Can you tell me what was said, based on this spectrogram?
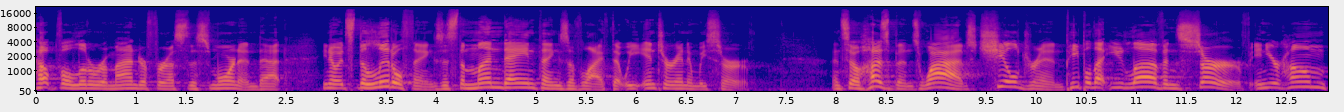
helpful little reminder for us this morning that, you know, it's the little things, it's the mundane things of life that we enter in and we serve. And so, husbands, wives, children, people that you love and serve in your home,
